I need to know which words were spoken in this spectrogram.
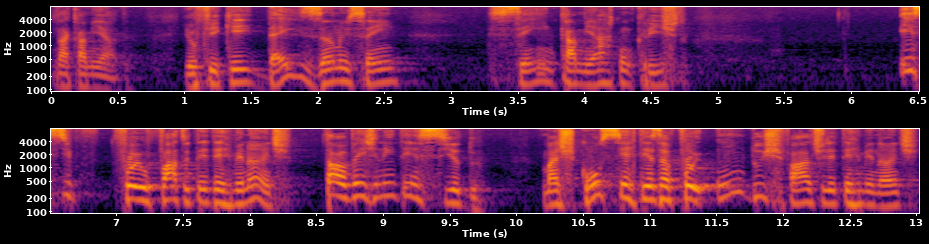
na caminhada. Eu fiquei 10 anos sem, sem caminhar com Cristo. Esse foi o fato determinante? Talvez nem tenha sido, mas com certeza foi um dos fatos determinantes,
